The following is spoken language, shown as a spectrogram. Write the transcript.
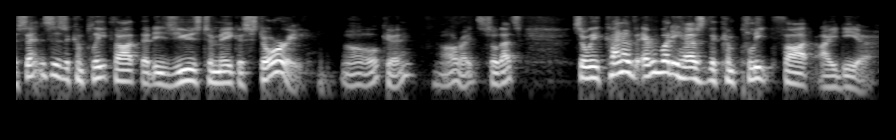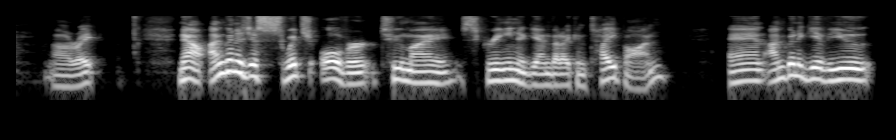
A sentence is a complete thought that is used to make a story. Oh, okay. All right. So that's, so we kind of, everybody has the complete thought idea. All right. Now I'm going to just switch over to my screen again that I can type on, and I'm going to give you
